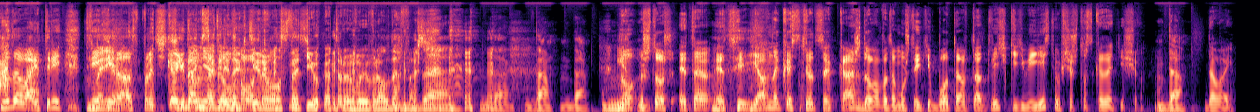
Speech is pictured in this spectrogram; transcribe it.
Ну давай, третий раз прочти Когда не отредактировал статью, которую выбрал, да, Паша? Да, да, да, да. Ну что ж, это, это явно коснется каждого, потому что эти боты-автоответчики, тебе есть вообще что сказать еще? Да. Давай.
